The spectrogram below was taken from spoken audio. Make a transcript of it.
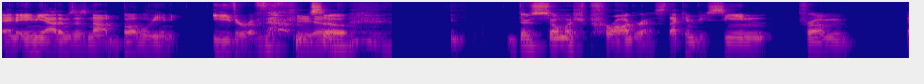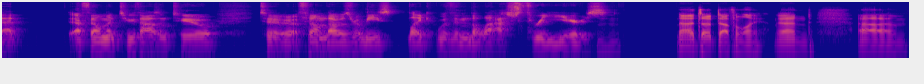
and Amy Adams is not bubbly in either of them. Yeah. so there's so much progress that can be seen from that a film in 2002 to a film that was released like within the last three years. Mhm. No, it's, uh, definitely. And um,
